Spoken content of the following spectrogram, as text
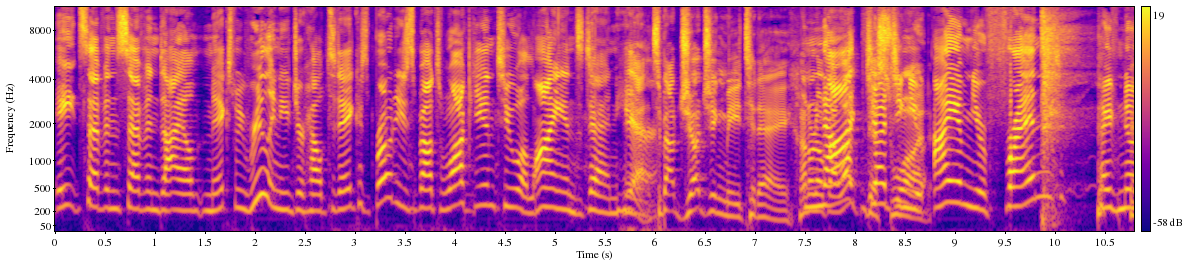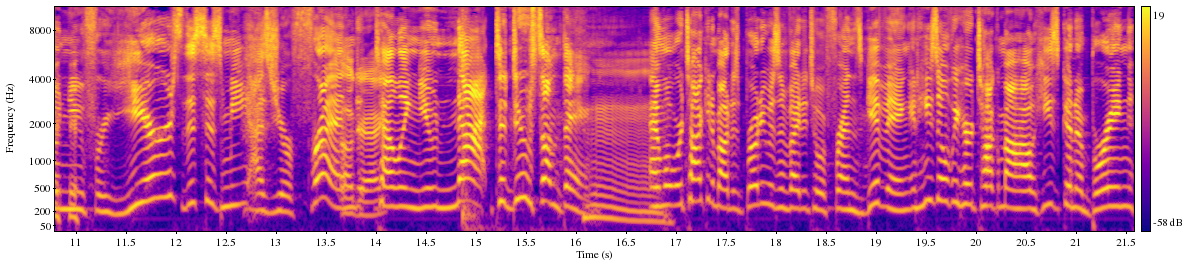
877 dial mix. We really need your help today because Brody's about to walk into a lion's den here. Yeah, it's about judging me today. I don't know Not if I like this judging you. one. I am your friend. I've known you for years. This is me as your friend Okay. telling you not to do something. Hmm. And what we're talking about is Brody was invited to a friend's giving, and he's over here talking about how he's going to bring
